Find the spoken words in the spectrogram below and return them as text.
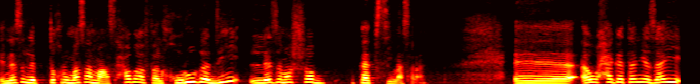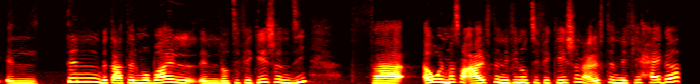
الناس اللي بتخرج مثلا مع أصحابها فالخروجة دي لازم أشرب بيبسي مثلا. آه، أو حاجة تانية زي ال tone بتاعت الموبايل ال notification دي. فأول ما أسمع عرفت إن في notification عرفت إن في حاجة.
